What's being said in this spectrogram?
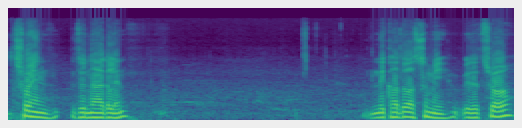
Throwing to Nagaland. Nikado Asumi with a throw.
